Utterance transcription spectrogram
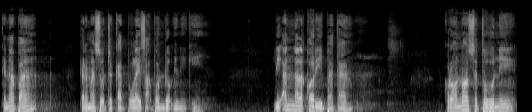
Kenapa? Termasuk dekat mulai sak pondok ini ki. Li annal qaribata krono setuhune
